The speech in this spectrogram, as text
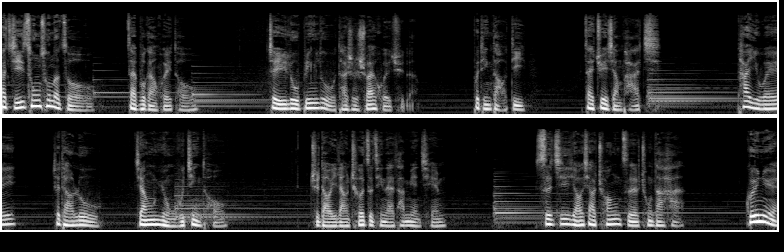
他急匆匆地走，再不敢回头。这一路冰路，他是摔回去的，不停倒地，再倔强爬起。他以为这条路将永无尽头，直到一辆车子停在他面前。司机摇下窗子冲他喊：“闺女，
